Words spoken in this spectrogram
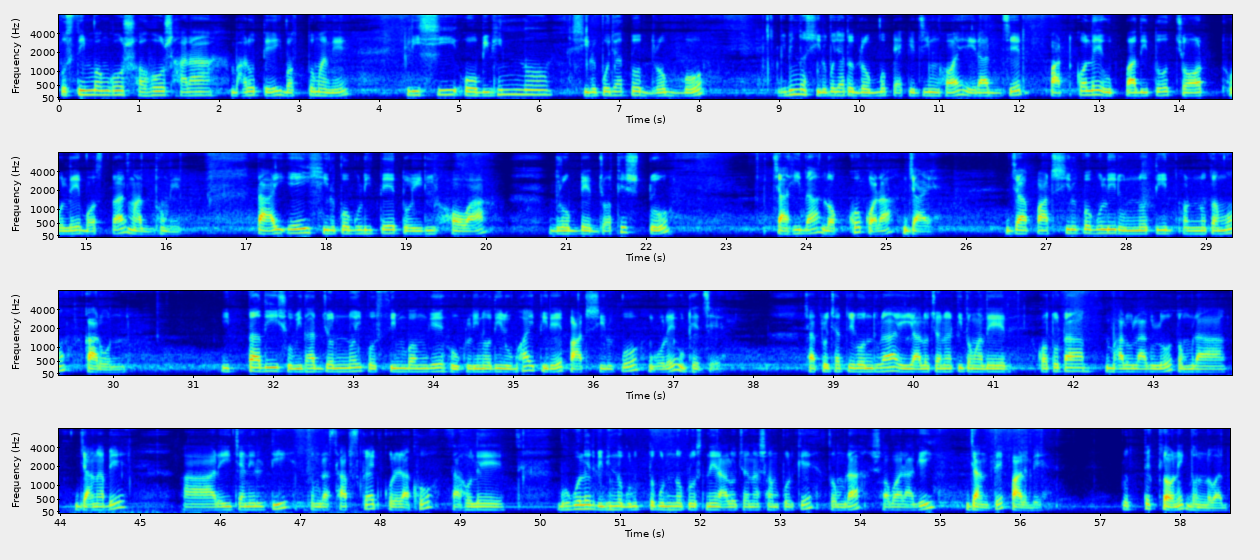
পশ্চিমবঙ্গ সহ সারা ভারতেই বর্তমানে কৃষি ও বিভিন্ন শিল্পজাত দ্রব্য বিভিন্ন শিল্পজাত দ্রব্য প্যাকেজিং হয় এ রাজ্যের পাটকলে উৎপাদিত চট, থলে, বস্তার মাধ্যমে। তাই এই শিল্পগুলিতে তৈরি হওয়া দ্রব্যের যথেষ্ট চাহিদা লক্ষ্য করা যায়, যা পাট শিল্পগুলির উন্নতির অন্যতম কারণ। ইত্যাদি সুবিধার জন্যই পশ্চিমবঙ্গে হুগলি নদীর উভয় তীরে পাট শিল্প গড়ে উঠেছে। ছাত্রছাত্রী বন্ধুরা, এই আলোচনাটি তোমাদের কতটা ভালো লাগল তোমরা জানাবে। আর এই চ্যানেলটি তোমরা সাবস্ক্রাইব করে রাখো, তাহলে ভূগোলের বিভিন্ন গুরুত্বপূর্ণ প্রশ্নের আলোচনা সম্পর্কে তোমরা সবার আগেই জানতে পারবে। প্রত্যেককে অনেক ধন্যবাদ।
